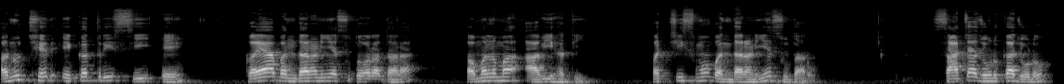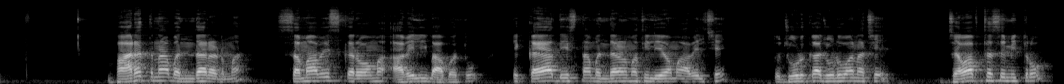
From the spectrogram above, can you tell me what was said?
અનુચ્છેદ એકત્રીસ સી એ કયા બંધારણીય સુધારા દ્વારા અમલમાં આવી હતી? પચીસમો બંધારણીય સુધારો. સાચા જોડકા જોડો. ભારતના બંધારણમાં સમાવેશ કરવામાં આવેલી બાબતો એ કયા દેશના બંધારણમાંથી લેવામાં આવેલ છે? તો જોડકા જોડવાના છે. જવાબ થશે મિત્રો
